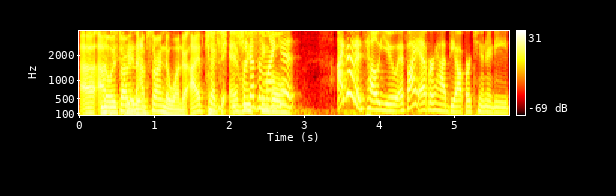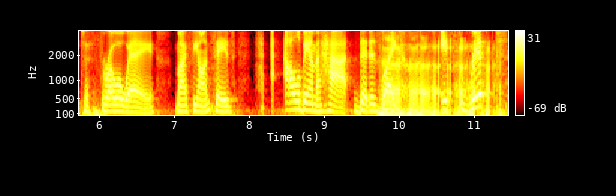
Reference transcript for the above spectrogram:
Uh, I'm No, starting. kidding. I'm starting to wonder. I've checked every she doesn't single. like it. I gotta tell you, if I ever had the opportunity to throw away my fiance's h- Alabama hat that is like it's ripped,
